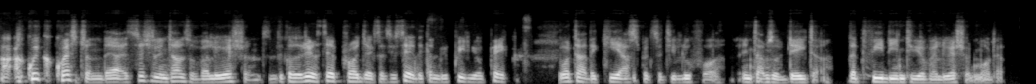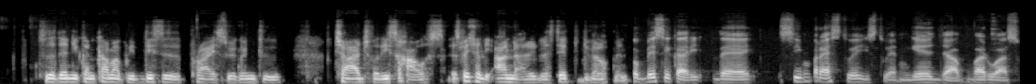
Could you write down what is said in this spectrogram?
A quick question there, especially in terms of valuations, because real estate projects, as you say, they can be pretty opaque. What are the key aspects that you look for in terms of data that feed into your valuation model? So that then you can come up with this is the price we're going to charge for this house, especially under real estate development. So basically, the simplest way is to engage uh, valuers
